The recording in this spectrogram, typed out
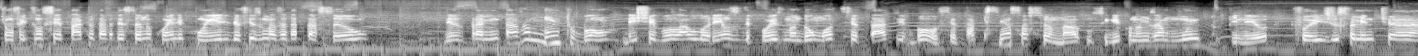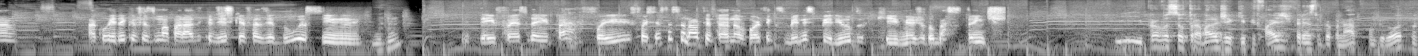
tinham feito um setup, eu estava testando com ele, com ele, eu fiz umas adaptação, para mim tava muito bom. Daí chegou lá o Lorenzo depois, mandou um outro setup, e, pô, setup sensacional, consegui economizar muito pneu. Foi justamente a, a corrida que eu fiz uma parada que eu disse que ia fazer duas, assim, uhum. Daí foi essa daí, pá, foi, foi sensacional tentar na Vortex bem nesse período, que me ajudou bastante. E para você o trabalho de equipe faz diferença no campeonato com o piloto?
